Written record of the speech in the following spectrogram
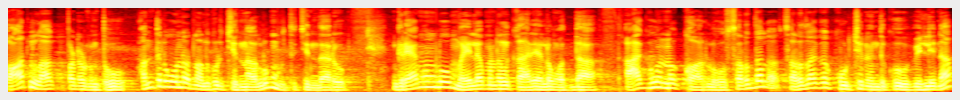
కారు లాక్ పడడంతో అందులో ఉన్న నలుగురు చిన్నారులు మృతి చెందారు. గ్రామంలో మహిళా మండల కార్యాలయం వద్ద ఆగి ఉన్న కారులో సరదా సరదాగా కూర్చునేందుకు వెళ్ళిన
